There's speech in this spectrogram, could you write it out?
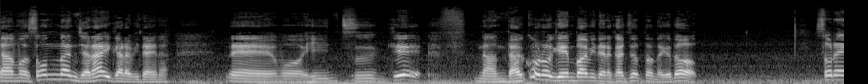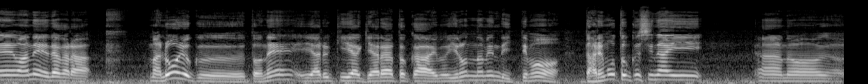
あもうそんなんじゃないからみたいな。ねえ、もうひ、すげえ、なんだこの現場みたいな感じだったんだけど、それはね、だから、まあ、労力とね、やる気やギャラとか、いろんな面で言っても、誰も得しないあの、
